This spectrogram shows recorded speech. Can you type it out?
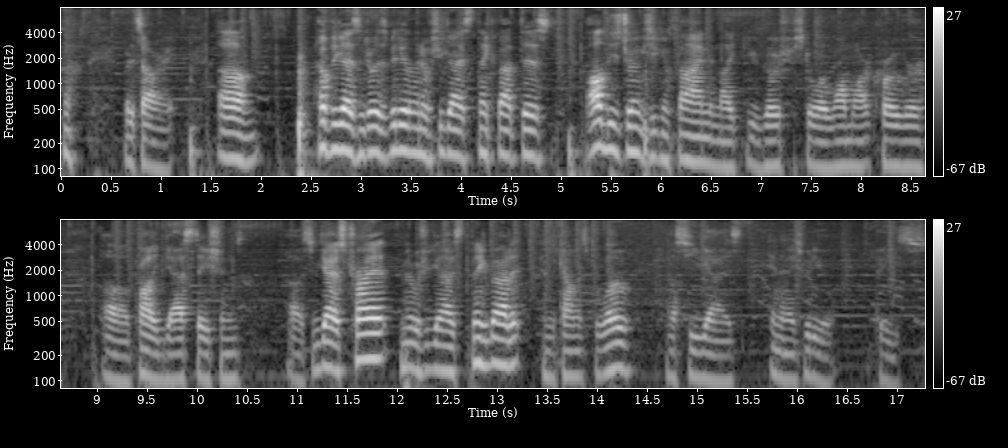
but it's all right. Um, Hope you guys enjoyed this video. Let me know what you guys think about this. All these drinks you can find in like your grocery store, Walmart, Kroger, uh, probably gas stations. Uh, so you guys try it, let me know what you guys think about it in the comments below. I'll see you guys in the next video. Peace.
